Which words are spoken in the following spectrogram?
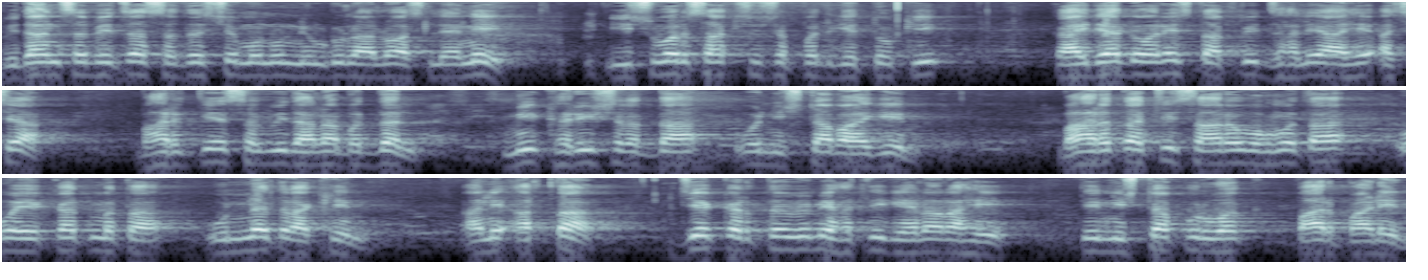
विधानसभेचा सदस्य म्हणून निवडून आलो असल्याने ईश्वर साक्ष शपथ घेतो की कायद्याद्वारे स्थापित झाले आहे अशा भारतीय संविधानाबद्दल मी खरी श्रद्धा व निष्ठा बाळगेन. भारताची सार्वभौमता व एकात्मता उन्नत राखीन. आणि आता जे कर्तव्य मी हाती घेणार आहे ते निष्ठापूर्वक पार पाडेन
